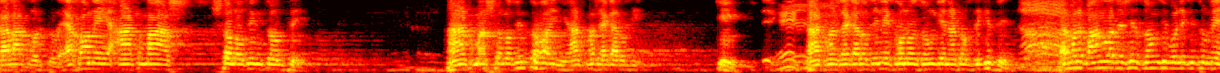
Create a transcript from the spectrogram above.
কালা করতো এখন এই আট মাস ষোলো দিন চলছে। আট মাস ষোলো দিন তো হয়নি, আট মাস এগারো দিন। কি? আট মাস এগারো দিনে কোন জঙ্গি নাটক দেখেছে? তার মানে জঙ্গি বলে কিছু নেই।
